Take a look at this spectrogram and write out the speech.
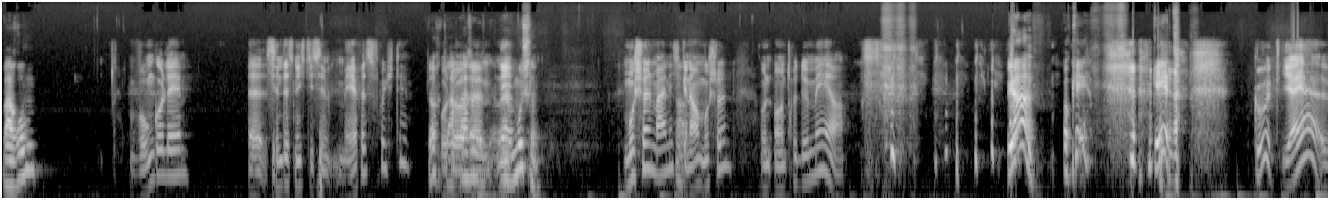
Warum? Vongole, äh, sind es nicht diese Meeresfrüchte? Doch, Oder, klar. Also, ähm, nee. äh, Muscheln. Muscheln meine ich, ja. genau, Muscheln. Und Entre de Mer. ja, okay. Geht. Gut, ja, ja.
